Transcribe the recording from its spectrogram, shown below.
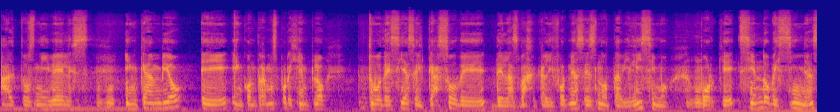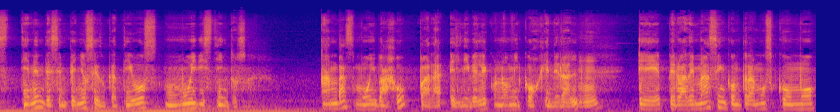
altos niveles. En cambio, eh, encontramos, por ejemplo, Tú decías el caso de, las Baja Californias es notabilísimo, porque siendo vecinas tienen desempeños educativos muy distintos. Ambas muy bajo para el nivel económico general, eh, pero además encontramos como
